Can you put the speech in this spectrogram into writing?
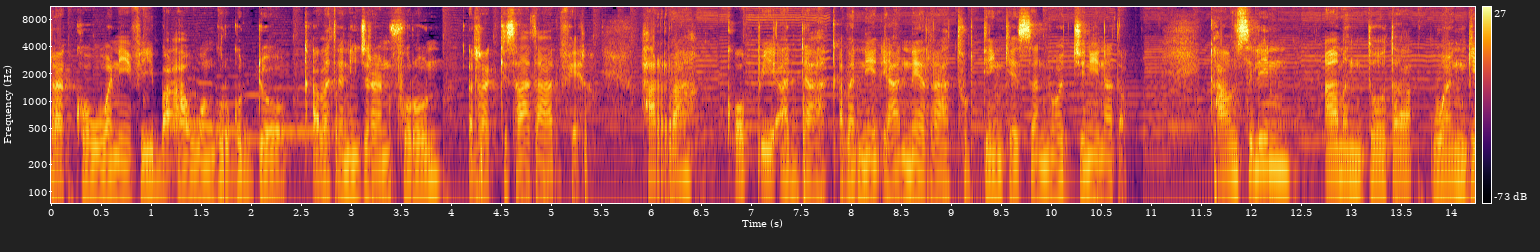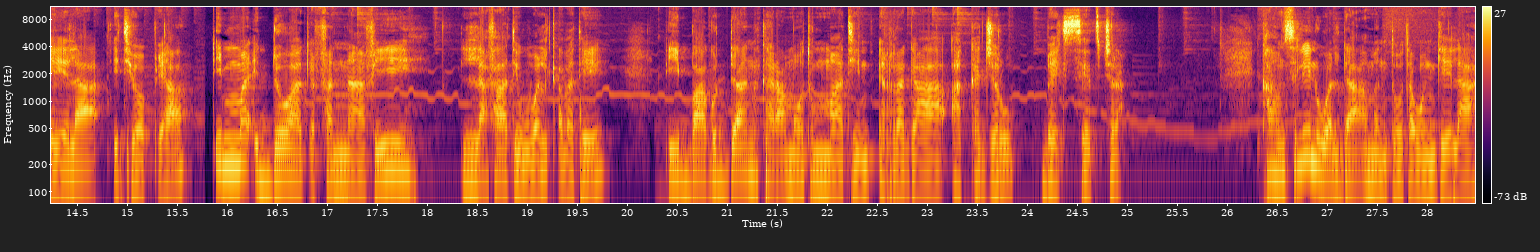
rakkoowwanii fi ba'aawwan gurguddoo qabatanii jiran furuun rakkisaa ta'aa dhufeera. Har'a qophii addaa qabannee dhiyaanneerraa turtiin keessan nu wajjiniin haa ta'u. Kaawunsiliin amantoota Wangeelaa Itoophiyaa dhimma iddoo waaqeffannaa fi lafaatiin wal qabatee dhiibbaa guddaan karaa mootummaatiin irra ga'aa akka jiru beeksiseetu jira. Kaawunsiliin Waldaa Amantoota Wangeelaa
